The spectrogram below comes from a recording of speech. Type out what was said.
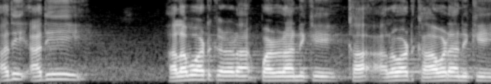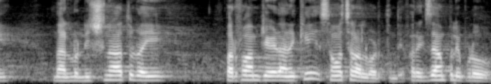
అది అది అలవాటు కడ- పడడానికి కా అలవాటు కావడానికి దానిలో నిష్ణాతుడై పర్ఫామ్ చేయడానికి సంవత్సరాలు పడుతుంది. ఫర్ ఎగ్జాంపుల్ ఇప్పుడు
